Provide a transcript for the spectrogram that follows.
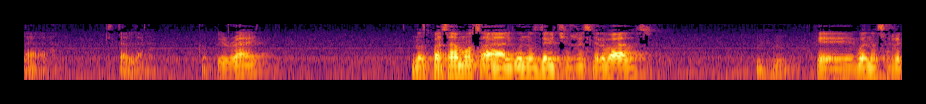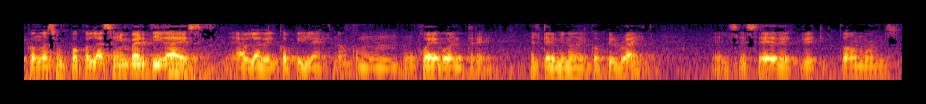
La, aquí está la copyright. Nos pasamos a algunos derechos reservados. Bueno, se reconoce un poco la C invertida, es, habla del copyleft, ¿no? Como un, juego entre el término del copyright, el CC del Creative Commons,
